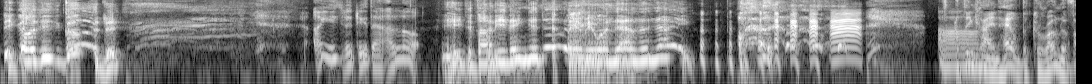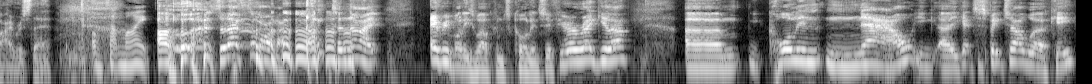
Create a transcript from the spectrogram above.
Because it's good. I used to do that a lot. It's a funny thing to do. Everyone down the name. I think ah. I inhaled the coronavirus there. Oh, that might. Oh, so that's tomorrow night. Tonight, everybody's welcome to call in. So if you're a regular, um, call in now. You, uh, you get to speak to our workie.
